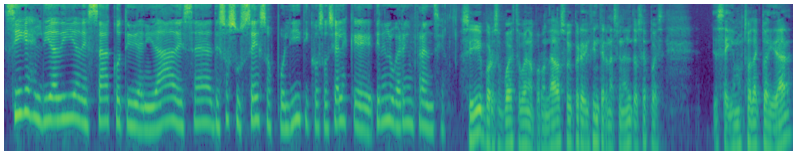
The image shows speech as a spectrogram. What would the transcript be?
sigues el día a día de esa cotidianidad, de, de esos sucesos políticos, sociales que tienen lugar en Francia. Sí, por supuesto. Bueno, por un lado soy periodista internacional, entonces pues seguimos toda la actualidad.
